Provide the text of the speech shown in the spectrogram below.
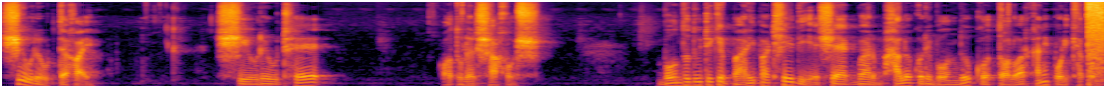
শিউরে উঠতে হয়। শিউরে উঠে অতুলের সাহস। বন্ধু দুইটিকে বাড়ি পাঠিয়ে দিয়ে সে একবার ভালো করে বন্দুক ও তলোয়ারখানি পরীক্ষা করল।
